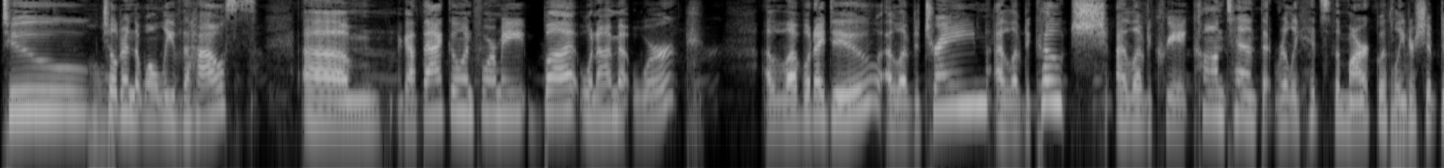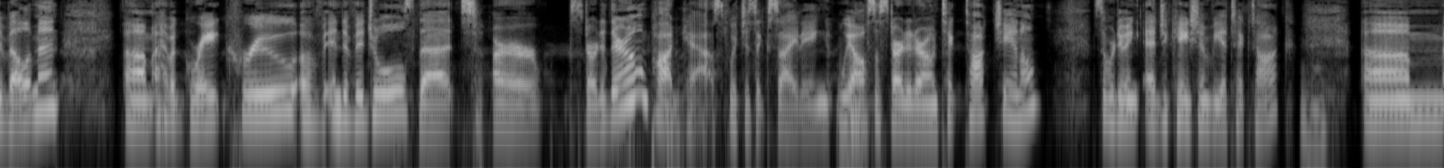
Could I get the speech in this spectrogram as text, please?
two children that won't leave the house. Um, I got that going for me. But when I'm at work, I love what I do. I love to train. I love to coach. I love to create content that really hits the mark with leadership development. Um, I have a great crew of individuals that are started their own podcast, which is exciting. We also started our own TikTok channel. So we're doing education via TikTok. Um,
